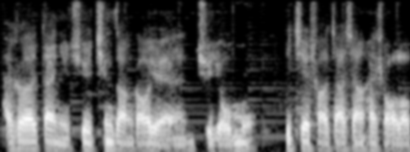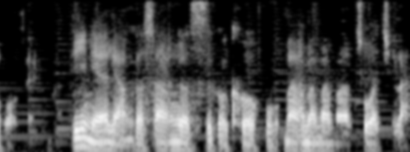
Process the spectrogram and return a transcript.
还说带你去青藏高原去游牧，一介绍家乡还是欧罗宝在。第一年两个、三个、四个客户，慢慢慢慢做起来，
